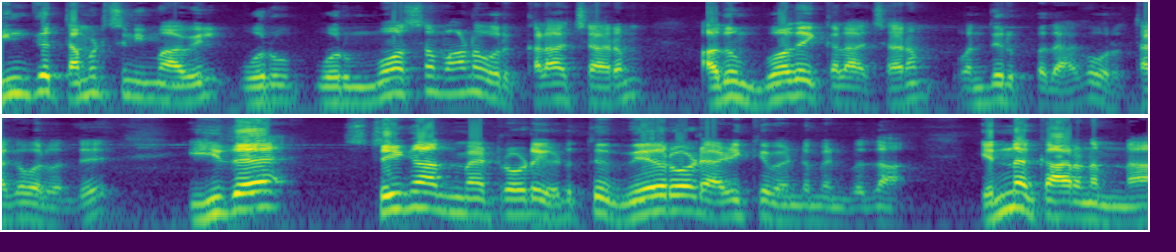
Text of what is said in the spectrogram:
இங்கு தமிழ் சினிமாவில் ஒரு ஒரு மோசமான ஒரு கலாச்சாரம் அதுவும் போதை கலாச்சாரம் வந்திருப்பதாக ஒரு தகவல் வந்து இதை ஸ்ரீகாந்த் மேட்ரோடு எடுத்து வேரோடு அழிக்க வேண்டும் என்பதுதான். என்ன காரணம்னா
